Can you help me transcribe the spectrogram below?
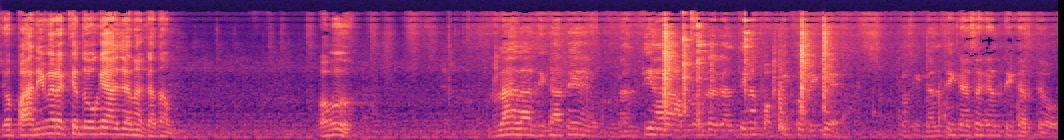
जो पानी में रख के दोगे आ जाना खत्म। बाबू। ला ला दिखाते हैं। गलतियाँ, आप लोगों का गलती ना पब्लिक को दिखे, क्योंकि गलती कैसा गलती करते हो?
